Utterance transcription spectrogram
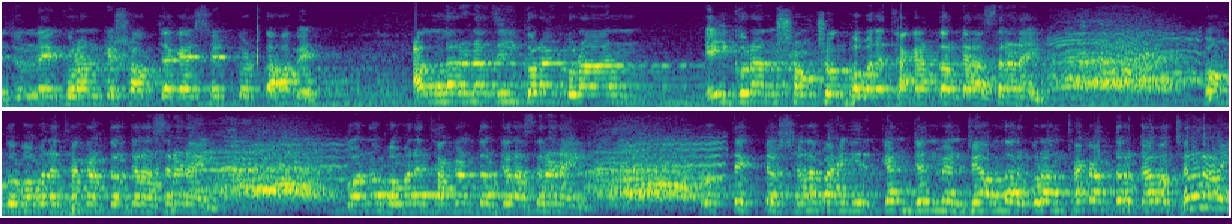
এজন্য এই কোরআনকে সব জায়গায় সেট করতে হবে। আল্লাহর নাজিল করা কোরআন, এই কোরআন সংসদ ভবনে থাকার দরকার আছে না নাই? বঙ্গভবনে থাকার দরকার আছে না নাই? গণভবনে থাকার দরকার আছে না নাই? প্রত্যেকটা সেনাবাহিনীর ক্যান্টনমেন্টে আল্লাহর কোরআন থাকার দরকার আছে নাই?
